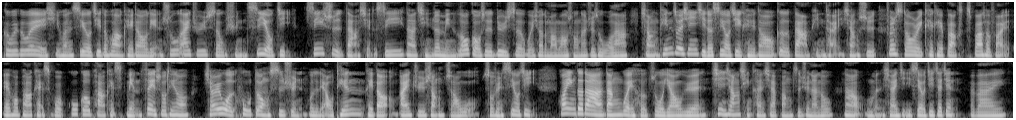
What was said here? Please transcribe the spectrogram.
各位各位，喜欢《西游记》的话，可以到脸书、IG 搜寻《西游记》，C 是大写的 C，那请认明 logo 是绿色微笑的毛毛虫，那就是我啦。想听最新一集的《西游记》，可以到各大平台，像是 First Story、KKBox、Spotify、Apple Podcasts 或 Google Podcasts 免费收听哦。想与我互动私讯或者聊天，可以到 IG 上找我，搜寻《西游记》。欢迎各大单位合作邀约，信箱请看下方资讯栏喽。那我们下一集《C 游记》再见，拜拜。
